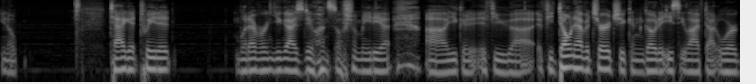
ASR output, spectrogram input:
you know, tag it, tweet it, whatever you guys do on social media. Uh, you could, if you uh, if you don't have a church, you can go to eclife.org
